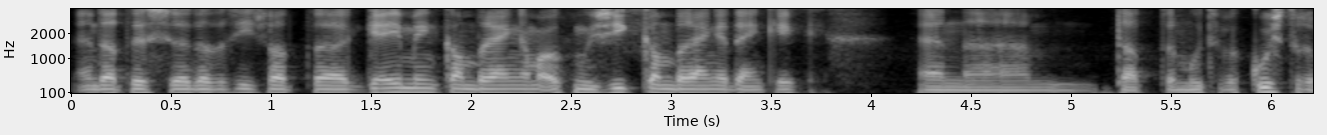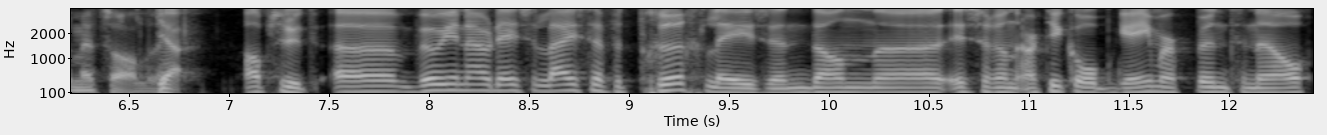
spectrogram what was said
En dat is, uh, dat is iets wat uh, gaming kan brengen. Maar ook muziek kan brengen, denk ik. En um, dat moeten we koesteren met z'n allen. Ja, absoluut. Uh, wil je nou deze lijst even teruglezen, dan uh, is er een artikel op gamer.nl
